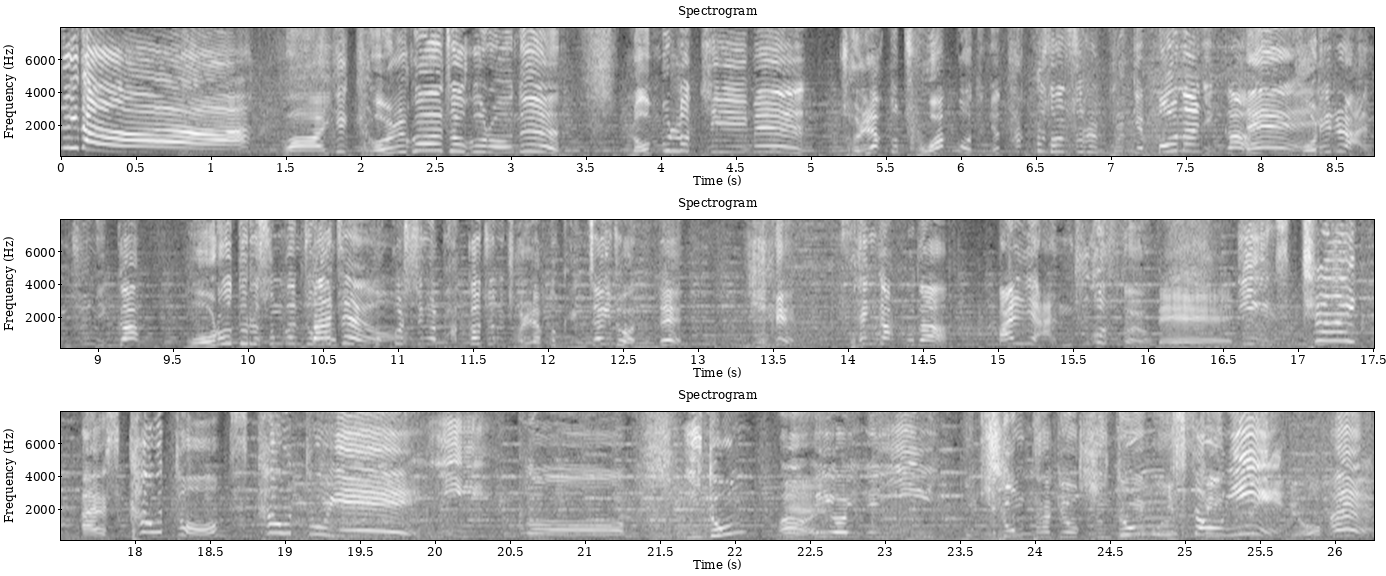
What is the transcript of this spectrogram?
살았습니다 와 이게 결과적으로는 럼블러 팀의 전략도 좋았거든요. 탁구 선수를 물게 뻔하니까 네. 거리를 안 주니까 워로드를 순간적으로. 포커싱을 바꿔주는 전략도 굉장히 좋았는데 이게 생각보다 빨리 안 죽었어요. 네 이 스트라이크 아 스카우터 스카우터의 이 어, 이동 어, 네. 이거 이게 이뭐 기동 타격 뭐 기동성이. 네,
